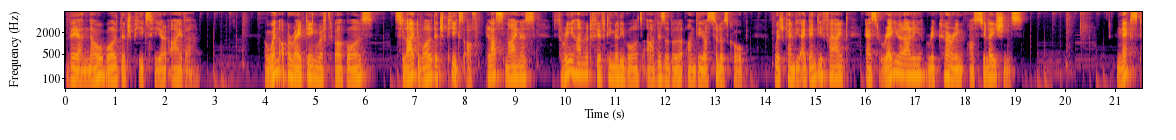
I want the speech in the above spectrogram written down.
There are no voltage peaks here either. When operating with 12 volts, slight voltage peaks of plus minus 350 millivolts are visible on the oscilloscope, which can be identified as regularly recurring oscillations. Next,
